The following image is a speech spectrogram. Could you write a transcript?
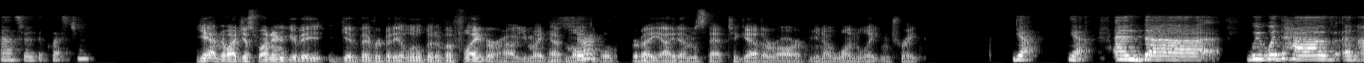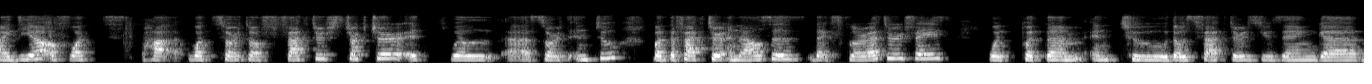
answer the question? Yeah, no, I just wanted to give a, give everybody a little bit of a flavor, how you might have Sure. multiple survey items that together are, you know, one latent trait. Yeah, yeah, and uh, we would have an idea of what how, what sort of factor structure it will uh, sort into, but the factor analysis, the exploratory phase, would put them into those factors using uh,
